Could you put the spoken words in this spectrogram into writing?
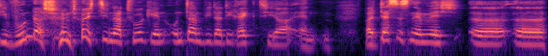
die wunderschön durch die Natur gehen und dann wieder direkt hier enden. Weil das ist nämlich, äh, äh,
